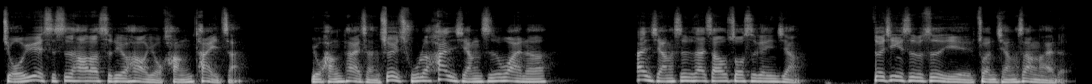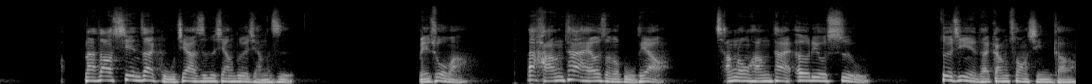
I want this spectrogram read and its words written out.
九月十四号到十六号有航太展，有航太展。所以除了汉翔之外呢，汉翔是不是在周周四跟你讲，最近是不是也转强上来了？那到现在股价是不是相对强势？没错嘛。那航太还有什么股票？长隆航太二六四五，最近也才刚创新高，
